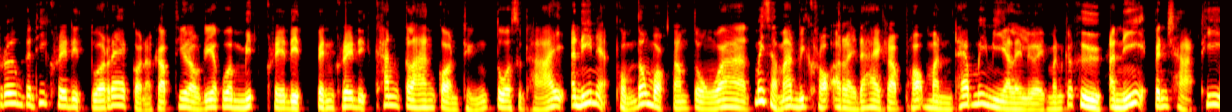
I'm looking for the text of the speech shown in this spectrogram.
เริ่มกันที่เครดิตตัวแรกก่อนนะครับที่เราเรียกว่า mid credit เป็นเครดิตขั้นกลางก่อนถึงตัวสุดท้าย อันนี้เนี่ยผมต้องบอกตามตรงว่าไม่สามารถวิเคราะห์อะไรได้ครับ เพราะมันแทบไม่มีอะไรเลย มันก็คืออันนี้เป็นฉากที่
